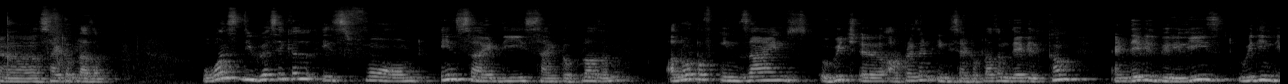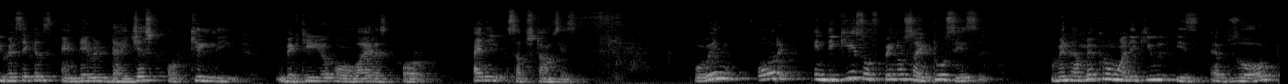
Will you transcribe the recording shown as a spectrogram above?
uh, cytoplasm once the vesicle is formed inside the cytoplasm a lot of enzymes which uh, are present in the cytoplasm they will come and they will be released within the vesicles and they will digest or kill the bacteria or virus or any substances. When or in the case of pinocytosis, when a macromolecule is absorbed,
